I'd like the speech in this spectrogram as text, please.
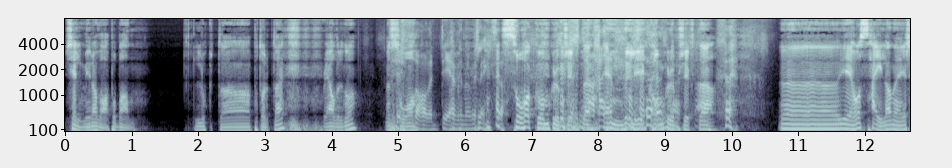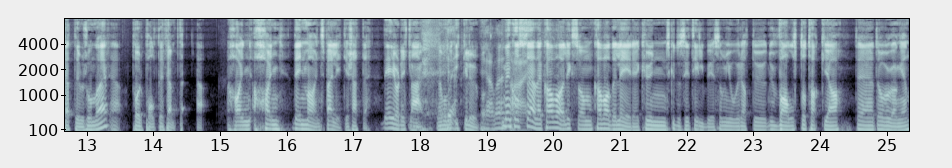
Kjellmyra var på banen. Lukta på Torp der. Ble aldri noe. Men så. Så kom klubbskiftet. Endelig kom klubbskiftet. Uh, JH seila ned i sjette divisjon der. Torp holdt i femte. Ja. Han, han, den mannen spiller ikke i sjette. Det gjør det ikke. Nei. Det må du ikke lure på. Ja. Men hvordan er det, hva var, liksom, hva var det Leire kunne skulle du si, tilby som gjorde at du, du valgte å takke ja til, til overgangen?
